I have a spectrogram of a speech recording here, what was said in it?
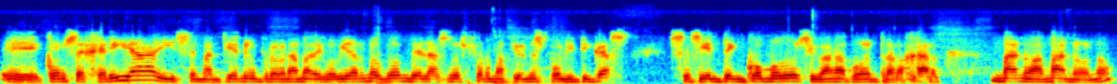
eh, consejería y se mantiene un programa de gobierno donde las dos formaciones políticas se sienten cómodos y van a poder trabajar mano a mano, ¿no?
